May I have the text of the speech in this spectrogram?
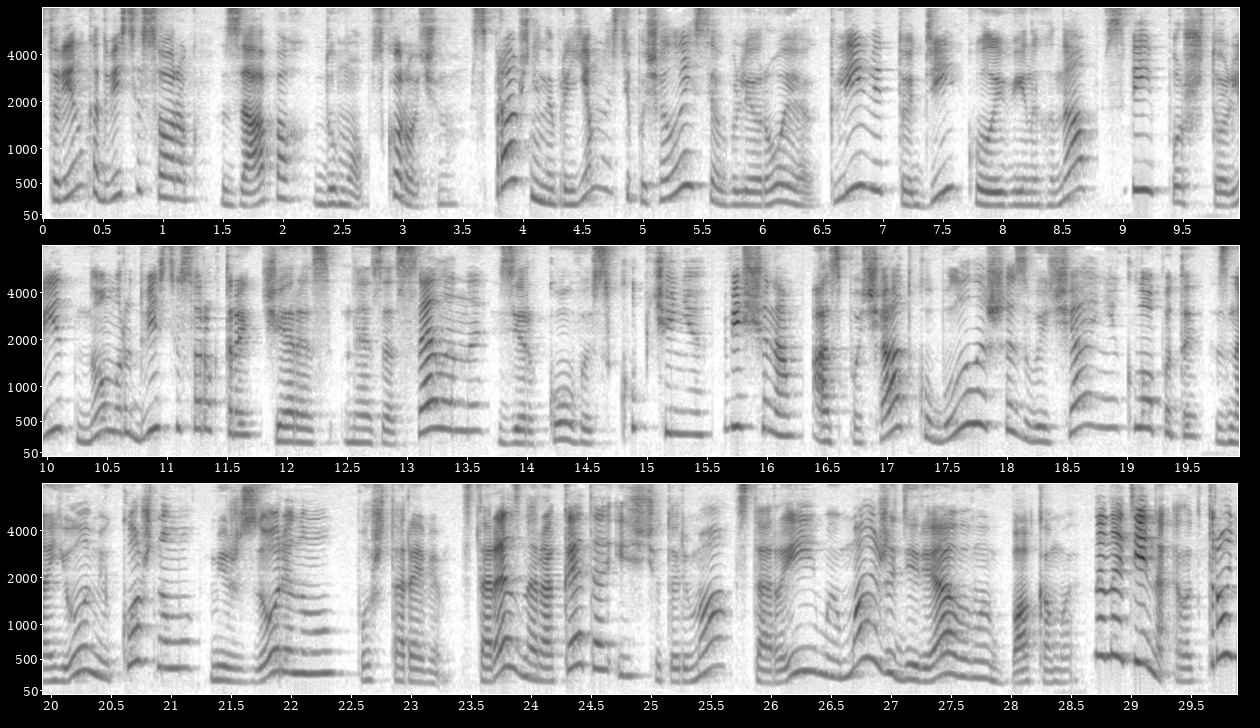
Сторінка 240. Запах думок. Скорочено. Справжні неприємності почалися в Ліроя Кліві тоді, коли він гнав свій поштоліт номер 243 через незаселене зіркове скупчення віщуна. А спочатку були лише звичайні клопоти, знайомі кожному міжзоряному поштареві. Старезна ракета із чотирма старими, майже дірявими баками. Ненадійна електроніка,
